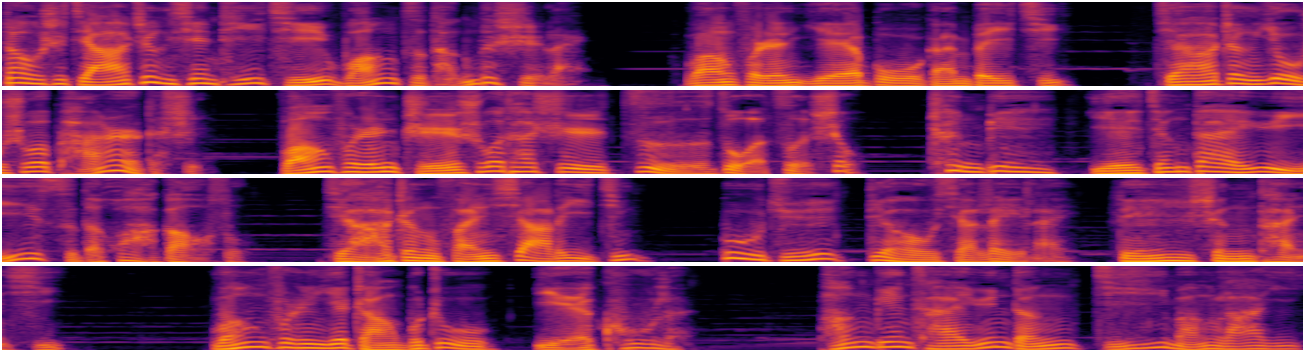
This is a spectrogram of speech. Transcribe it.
倒是贾政先提起王子腾的事来，王夫人也不敢悲戚。贾政又说盘儿的事，王夫人只说他是自作自受，趁便也将黛玉已死的话告诉贾政，反吓了一惊，不觉掉下泪来，连声叹息。王夫人也长不住，也哭了。旁边彩云等急忙拉衣，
